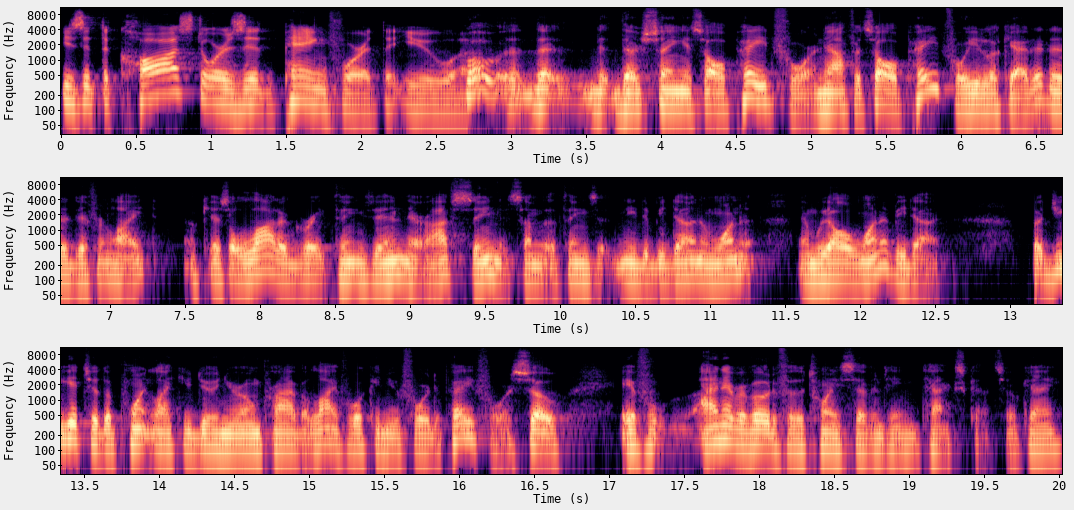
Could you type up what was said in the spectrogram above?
Is it the cost or is it paying for it that you? Uh... Well, they're saying it's all paid for. Now, if it's all paid for, you look at it in a different light. Okay, there's a lot of great things in there. I've seen some of the things that need to be done and want, and we all want to be done. But you get to the point like you do in your own private life, what can you afford to pay for? So, if I never voted for the 2017 tax cuts, okay,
